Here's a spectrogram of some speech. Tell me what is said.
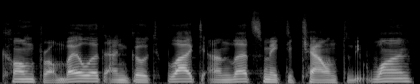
come from violet and go to black and let's make the count to the one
